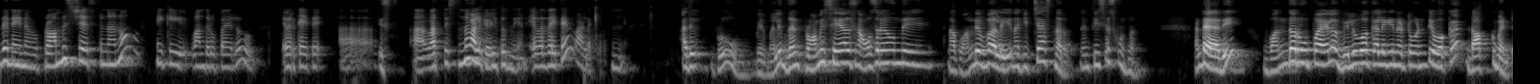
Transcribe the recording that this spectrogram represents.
అదే నేను ప్రామిస్ చేస్తున్నాను మీకు వంద రూపాయలు ఎవరికైతే వర్తిస్తుందో వాళ్ళకి వెళ్తుంది అని. ఎవరిదైతే వాళ్ళకి. అది ఇప్పుడు మీరు మళ్ళీ దాన్ని ప్రామిస్ చేయాల్సిన అవసరం ఉంది నాకు వంద ఇవ్వాలి నాకు ఇచ్చేస్తున్నారు నేను తీసేసుకుంటున్నాను. అంటే అది వంద రూపాయల విలువ కలిగినటువంటి ఒక డాక్యుమెంట్.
